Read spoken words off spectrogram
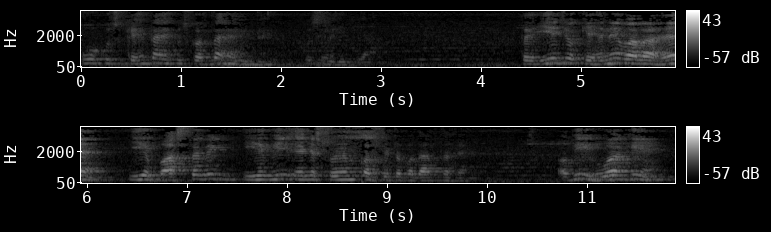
वो कुछ कहता है, कुछ करता है? कुछ नहीं किया। तो ये जो कहने वाला है, ये वास्तविक, ये भी एक स्वयं कल्पित पदार्थ है। अभी हुआ कि,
